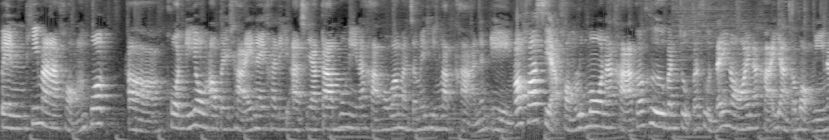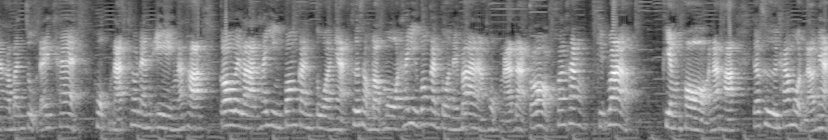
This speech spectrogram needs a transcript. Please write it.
เป็นที่มาของพวก คนนิยมเอาไปใช้ในคดีอาชญากรรมพวกนี้นะคะ เพราะว่ามันจะไม่ทิ้งหลักฐานนั่นเองก็ข้อเสียของลูกโม่นะคะ ก็คือบรรจุกระสุนได้น้อยนะคะ อย่างกระบอกนี้นะคะ บรรจุได้แค่ 6 นัดเท่านั้นเองนะคะ ก็เวลาถ้ายิงป้องกันตัวเนี่ย คือสำหรับโมถ้ายิงป้องกันตัวในบ้านอะ6นัดอะก็ค่อนข้างคิดว่า เพียงพอนะคะ ก็คือถ้าหมดแล้วเนี่ย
